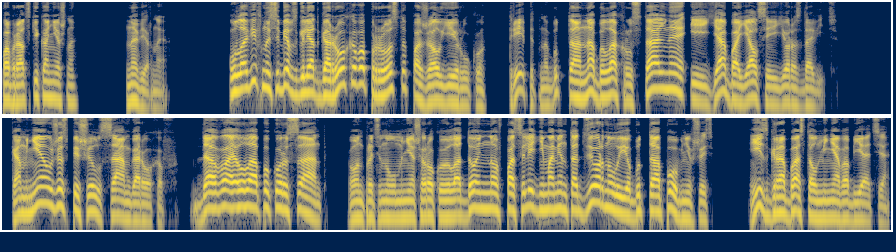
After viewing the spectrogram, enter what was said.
По-братски, конечно. Наверное. Уловив на себе взгляд Горохова, просто пожал ей руку. Трепетно, будто она была хрустальная, и я боялся ее раздавить. Ко мне уже спешил сам Горохов. «Давай лапу, курсант!» Он протянул мне широкую ладонь, но в последний момент отдернул ее, будто опомнившись, и сгробастал меня в объятия.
